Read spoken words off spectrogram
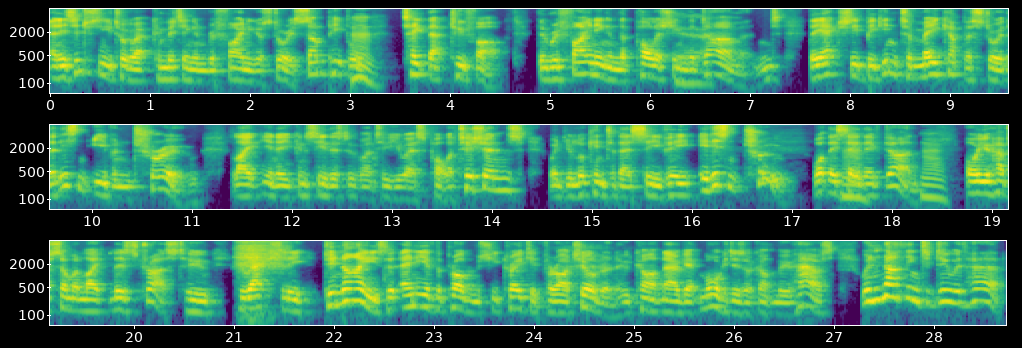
and it's interesting you talk about committing and refining your stories. Some people mm. Take that too far. the refining and the polishing Yeah. the diamond, they actually begin to make up a story that isn't even true. Like, you know, you can see this with one or two US politicians. When you look into their CV, it isn't true what they say Mm. they've done. Mm. Or you have someone like Liz Truss, who who actually denies that any of the problems she created for our children who can't now get mortgages or can't move house were nothing to do with her.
